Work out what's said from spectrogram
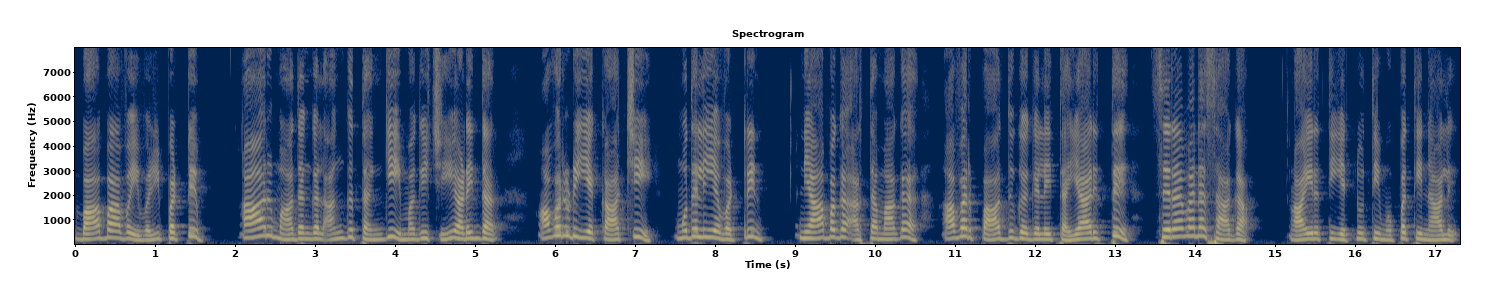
பாபாவை வழிபட்டு ஆறு மாதங்கள் அங்கு தங்கி மகிழ்ச்சி அடைந்தார். அவருடைய காட்சி முதலியவற்றின் ஞாபக அர்த்தமாக அவர் பாதுகைகளை தயாரித்து சிரவண சாகா ஆயிரத்தி எட்நூற்றி முப்பத்தி நாலு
